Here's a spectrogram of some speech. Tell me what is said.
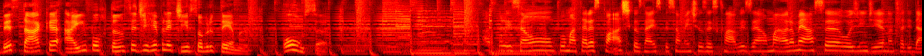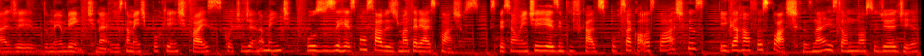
destaca a importância de refletir sobre o tema. Ouça! Poluição por matérias plásticas, né, especialmente os escravos, é a maior ameaça hoje em dia na atualidade do meio ambiente, né? Justamente porque a gente faz cotidianamente usos irresponsáveis de materiais plásticos, especialmente exemplificados por sacolas plásticas e garrafas plásticas, né? Estão no nosso dia a dia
